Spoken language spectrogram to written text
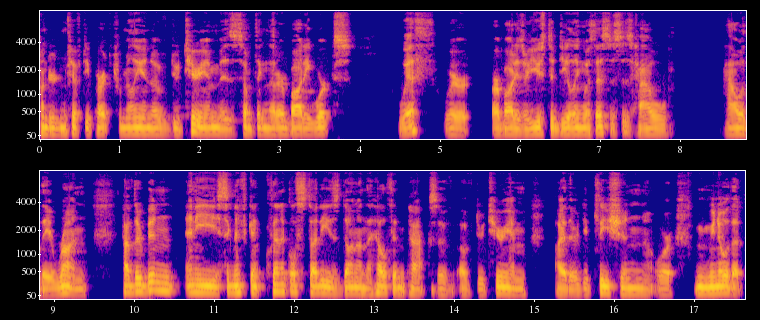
150 parts per million of deuterium is something that our body works with where our bodies are used to dealing with this. This is how how they run. Have there been any significant clinical studies done on the health impacts of, of deuterium either depletion or I mean, we know that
